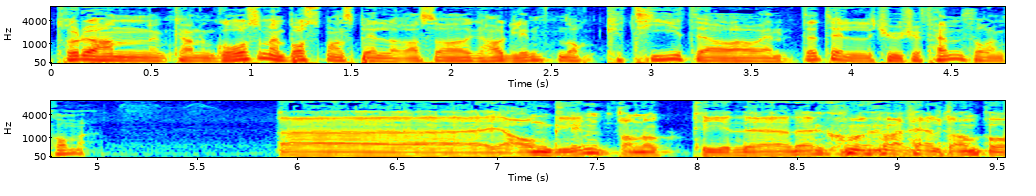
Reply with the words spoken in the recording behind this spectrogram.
Tror du han kan gå som en Bossmann-spiller? Altså, har Glimt nok tid til å vente til 2025 før han kommer? Uh, ja, Om Glimt har nok tid, det, det kommer jo helt an på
